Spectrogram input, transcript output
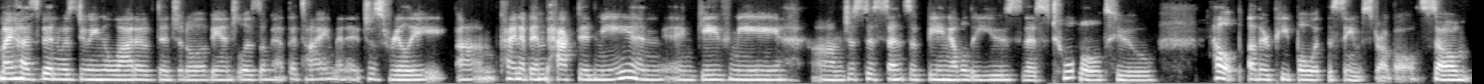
my husband was doing a lot of digital evangelism at the time and it just really um, kind of impacted me and, and gave me um, just a sense of being able to use this tool to help other people with the same struggle. So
